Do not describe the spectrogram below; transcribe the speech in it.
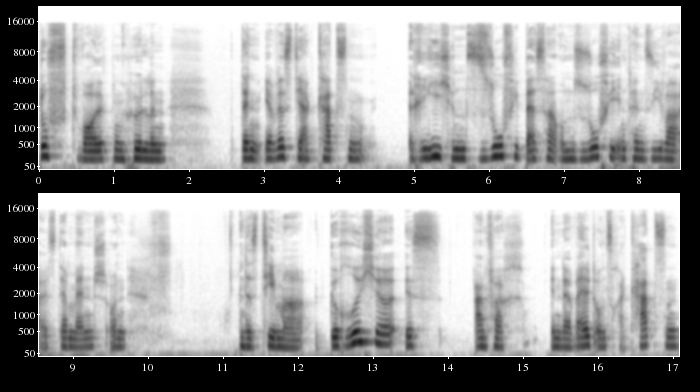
Duftwolken hüllen. Denn ihr wisst ja, Katzen riechen so viel besser und so viel intensiver als der Mensch. Und das Thema Gerüche ist einfach in der Welt unserer Katzen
